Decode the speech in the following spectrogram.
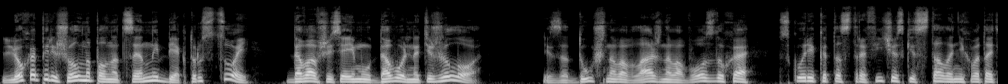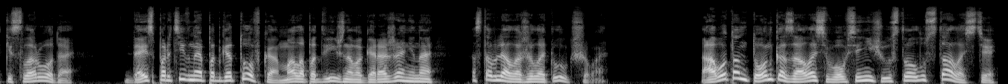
Леха перешел на полноценный бег трусцой, дававшийся ему довольно тяжело. Из-за душного влажного воздуха вскоре катастрофически стало не хватать кислорода, да и спортивная подготовка малоподвижного горожанина оставляла желать лучшего. А вот Антон, казалось, вовсе не чувствовал усталости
